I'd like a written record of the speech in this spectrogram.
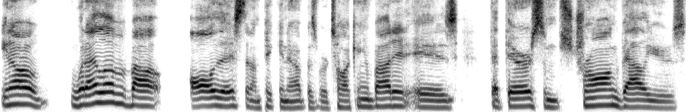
You know, what I love about all this that I'm picking up as we're talking about it is that there are some strong values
